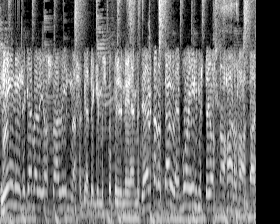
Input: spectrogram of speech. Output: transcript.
niin, niin, se käveli jossain linnassa tietenkin, missä kopisi niin hemmetin. Ja kato, tälleen voi ihmistä johtaa harhaan tai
